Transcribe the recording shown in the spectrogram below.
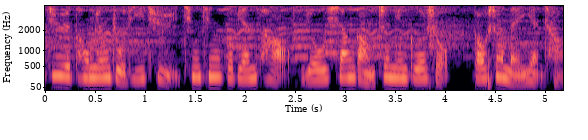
剧同名主题曲《青青河边草》由香港知名歌手高胜美演唱。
